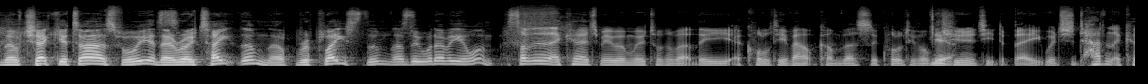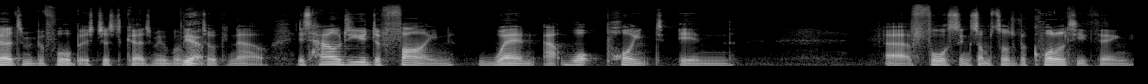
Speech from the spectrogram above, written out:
They'll check your tyres for you. They'll rotate them. They'll replace them. They'll do whatever you want. Something that occurred to me when we were talking about the equality of outcome versus equality of Yeah. opportunity debate, which hadn't occurred to me before, but it's just occurred to me when Yeah. we're talking now, is how do you define when, at what point in uh, forcing some sort of equality thing,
